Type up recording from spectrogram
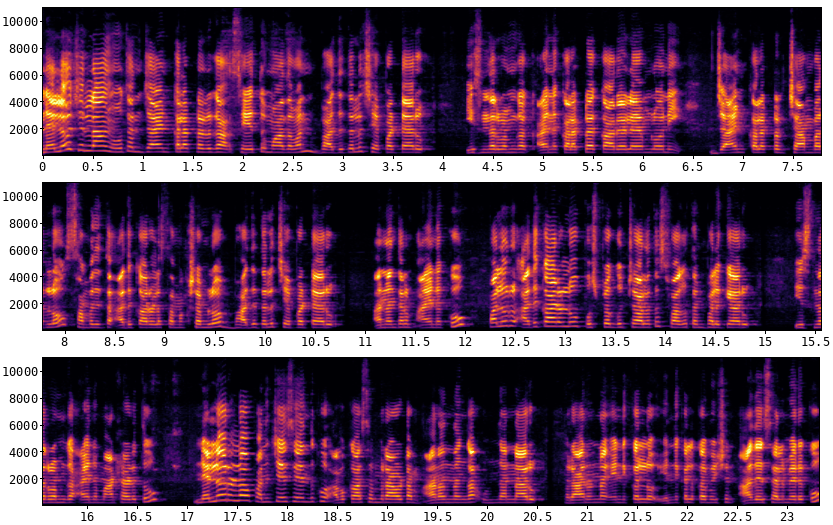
నెల్లూరు జిల్లా నూతన జాయింట్ కలెక్టర్గా సేతు మాధవన్ బాధ్యతలు చేపట్టారు. ఈ సందర్భంగా ఆయన కలెక్టర్ కార్యాలయంలోని జాయింట్ కలెక్టర్ ఛాంబర్లో సంబంధిత అధికారుల సమక్షంలో బాధ్యతలు చేపట్టారు. అనంతరం ఆయనకు పలువురు అధికారులు పుష్పగుచ్చాలతో స్వాగతం పలికారు. ఈ సందర్భంగా ఆయన మాట్లాడుతూ నెల్లూరులో పనిచేసేందుకు అవకాశం రావడం ఆనందంగా ఉందన్నారు. రానున్న ఎన్నికల్లో ఎన్నికల కమిషన్ ఆదేశాల మేరకు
